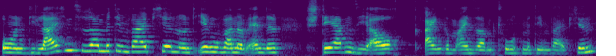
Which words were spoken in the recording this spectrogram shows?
Und die Leichen zusammen mit dem Weibchen und irgendwann am Ende sterben sie auch einen gemeinsamen Tod mit dem Weibchen.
